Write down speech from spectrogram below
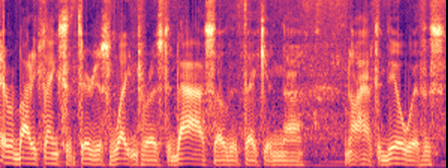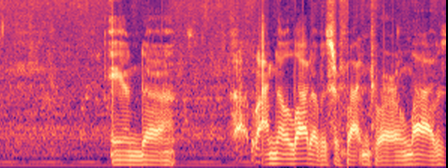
Everybody thinks that they're just waiting for us to die so that they can uh, not have to deal with us. And uh, I know a lot of us are fighting for our own lives.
